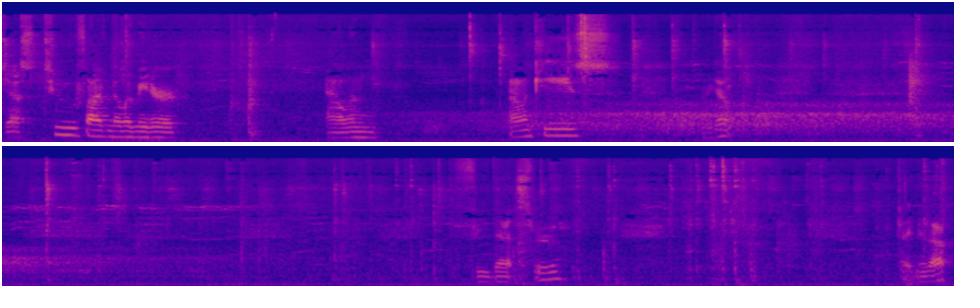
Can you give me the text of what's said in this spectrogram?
just two five millimeter Allen Allen keys. There we go. Feed that through. Tighten it up.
